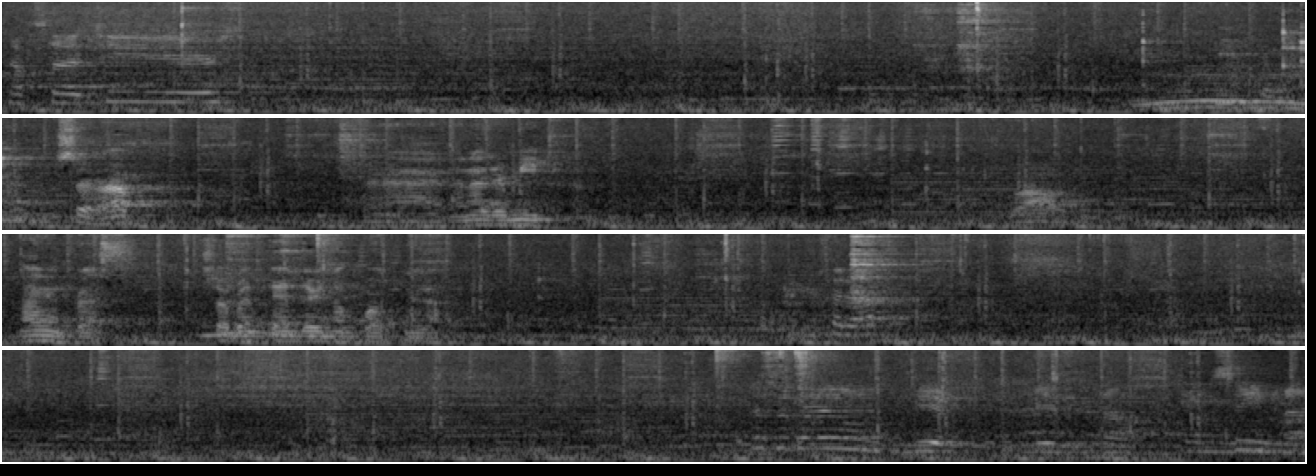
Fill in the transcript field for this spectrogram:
Laksa, cheers! Mmm, sarap. Another meat. Wow. I'm impressed. Sobrang tender ng pork nila. Sarap. Ito siguro yung beef. Beef na. Same na.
